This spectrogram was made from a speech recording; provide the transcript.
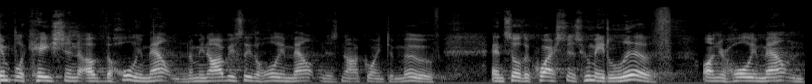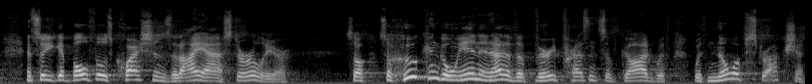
implication of the holy mountain. I mean, obviously, the holy mountain is not going to move. And so the question is who may live on your holy mountain? And so you get both those questions that I asked earlier. So, so who can go in and out of the very presence of God with, with no obstruction?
